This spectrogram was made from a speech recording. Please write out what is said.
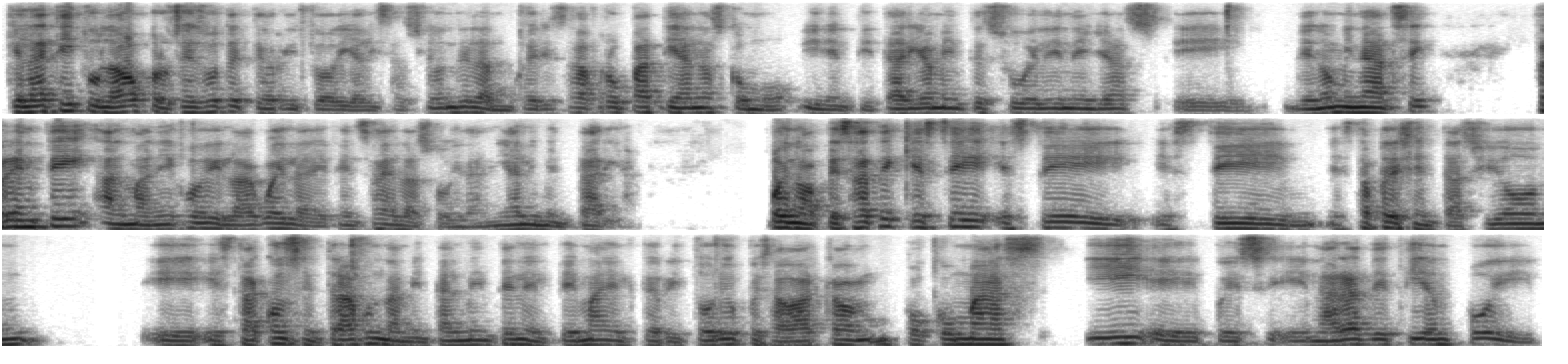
que la he titulado Procesos de Territorialización de las Mujeres Afropatianas, como identitariamente suelen ellas eh, denominarse, frente al manejo del agua y la defensa de la soberanía alimentaria. Bueno, a pesar de que este, este, este, esta presentación eh, está concentrada fundamentalmente en el tema del territorio, pues abarca un poco más y eh, pues en aras de tiempo y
